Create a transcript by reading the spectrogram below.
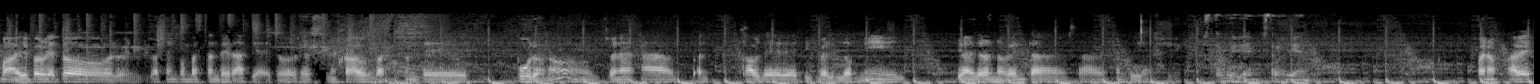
bueno, yo por gueto lo, hacen con bastante gracia y todo. o sea, es un house bastante puro, ¿no? Suena a- al house de, de del 2000, finales de los 90, está bastante bien. Está muy bien, está muy bien. Bueno, a ver,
